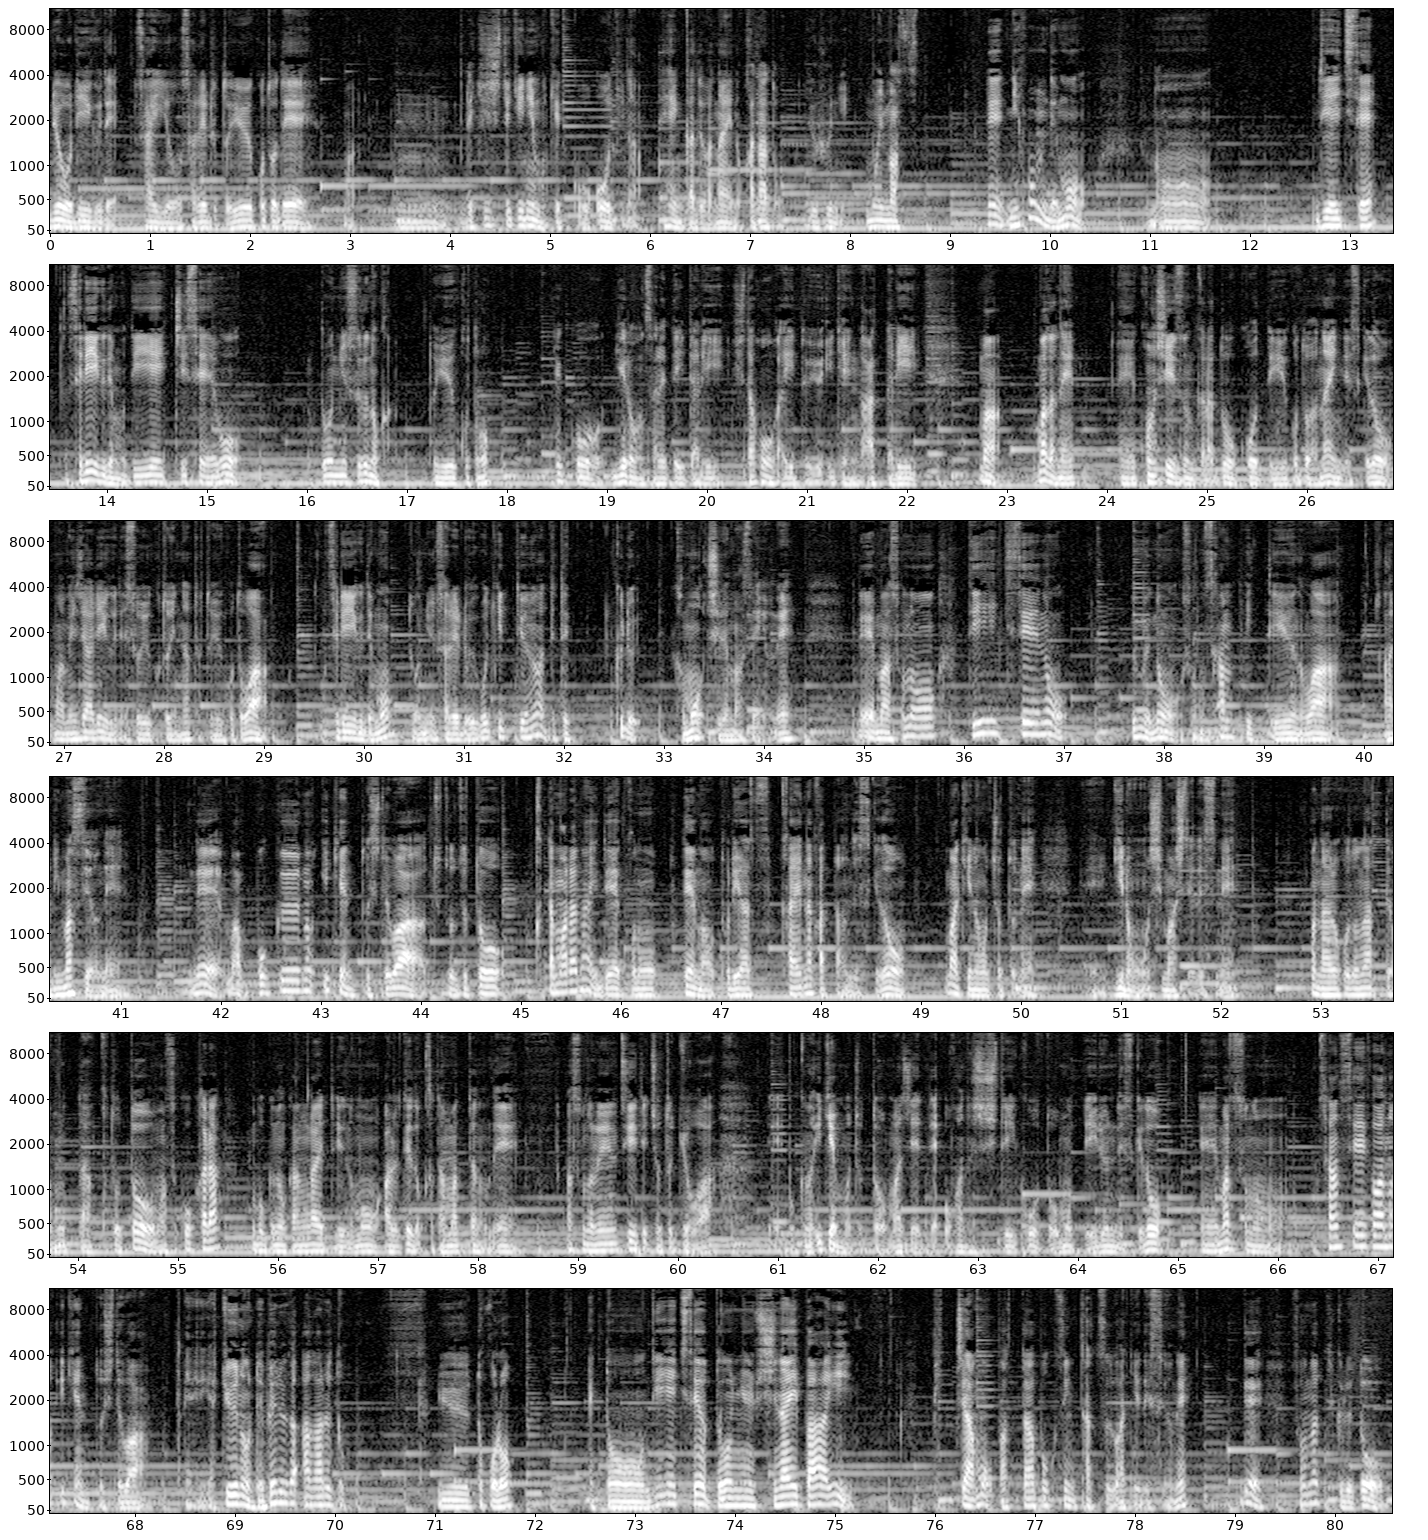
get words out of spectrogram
両リーグで採用されるということで、まあ、うん歴史的にも結構大きな変化ではないのかなというふうに思います。で日本でもその DH 制セ・リーグでも DH 制を導入するのかということ結構議論されていたりした方がいいという意見があったりまあまだね、えー、今シーズンからどうこうっていうことはないんですけど、まあ、メジャーリーグでそういうことになったということはセ・リーグでも導入される動きっていうのは出てくるかもしれませんよね。でまあその DH 制の有無のその賛否っていうのはありますよね。で、まあ、僕の意見としてはちょっとずっと固まらないでこのテーマを取り扱えなかったんですけど、まあ、昨日ちょっとね、え、議論をしましてですね、まあ、なるほどなって思ったことと、まあ、そこから僕の考えというのもある程度固まったので、まあ、その例についてちょっと今日は、えー、僕の意見もちょっと交えてお話ししていこうと思っているんですけど、えー、まずその賛成側の意見としては、え野球のレベルが上がるというところえっと、DH 制を導入しない場合、ピッチャーもバッターボックスに立つわけですよね。で、そうなってくると、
